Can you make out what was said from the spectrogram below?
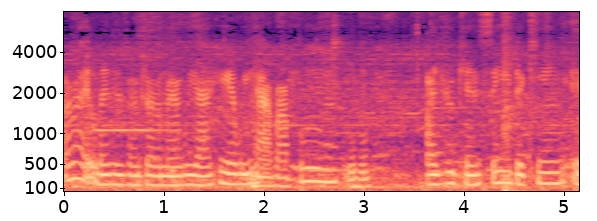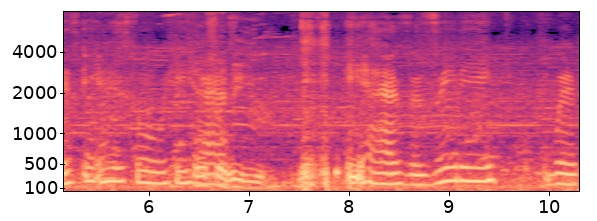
All right, ladies and gentlemen, we are here. We have our food. Mm-hmm. As you can see, the king is eating his food. He has he has the ziti with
